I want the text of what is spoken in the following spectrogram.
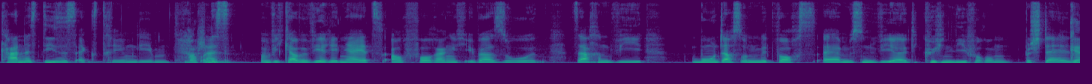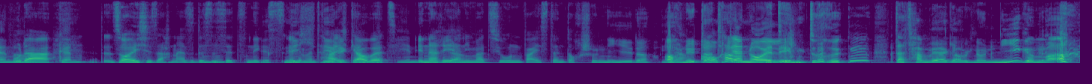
kann es dieses Extrem geben. Wahrscheinlich. Und ich glaube, wir reden ja jetzt auch vorrangig über so Sachen wie montags und mittwochs äh, müssen wir die Küchenlieferung bestellen. Genau, Oder genau. solche Sachen. Also das Mhm. ist jetzt nichts elementar. Ich glaube, in der ja. Reanimation weiß dann doch schon jeder. Ja, das auch haben- der Neuling. Mit dem Drücken, das haben wir ja, glaube ich, noch nie gemacht.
